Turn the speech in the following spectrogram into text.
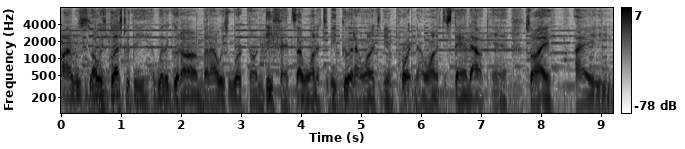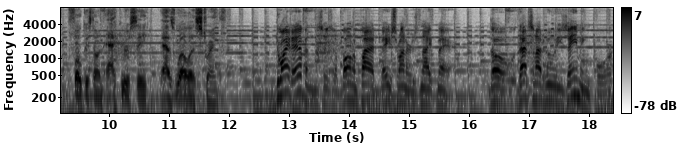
I was always blessed with the with a good arm, but I always worked on defense. I wanted to be good. I wanted to be important. I wanted to stand out. And so I I focused on accuracy as well as strength. Dwight Evans is a bona fide base runner's nightmare, though that's not who he's aiming for.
